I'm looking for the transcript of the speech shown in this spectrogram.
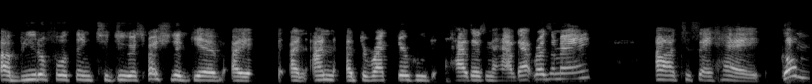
a beautiful thing to do, especially to give a an, a director who doesn't have that resume uh, to say, "Hey, go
